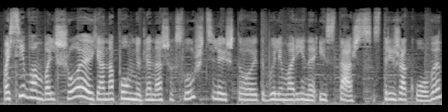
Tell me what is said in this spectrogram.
Спасибо вам большое. Я напомню для наших слушателей, что это были Марина и Сташ Стрижаковы,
